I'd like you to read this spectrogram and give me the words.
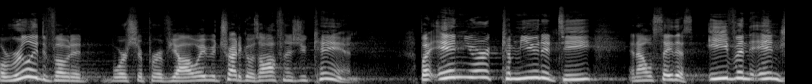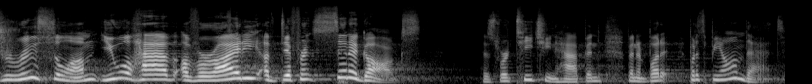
a really devoted worshiper of Yahweh, you would try to go as often as you can. But in your community, and I will say this, even in Jerusalem, you will have a variety of different synagogues. This is where teaching happened, but, but, but it's beyond that.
